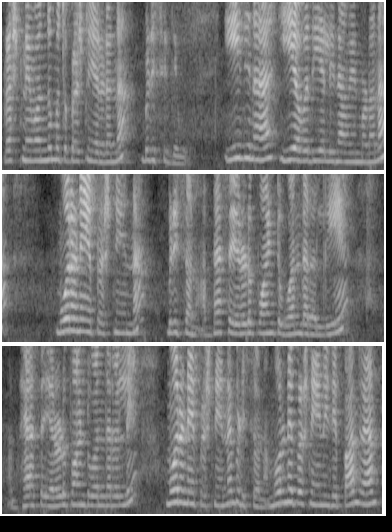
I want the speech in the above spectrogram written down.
ಪ್ರಶ್ನೆ ಒಂದು ಮತ್ತು ಪ್ರಶ್ನೆ ಎರಡನ್ನು ಬಿಡಿಸಿದ್ದೆವು. ಈ ದಿನ ಈ ಅವಧಿಯಲ್ಲಿ ನಾವೇನು ಮಾಡೋಣ? ಮೂರನೆಯ ಪ್ರಶ್ನೆಯನ್ನು ಬಿಡಿಸೋಣ. ಅಭ್ಯಾಸ ಎರಡು ಪಾಯಿಂಟ್ ಒಂದರಲ್ಲಿ, ಅಭ್ಯಾಸ ಎರಡು ಪಾಯಿಂಟ್ ಒಂದರಲ್ಲಿ ಮೂರನೇ ಪ್ರಶ್ನೆಯನ್ನು ಬಿಡಿಸೋಣ. ಮೂರನೇ ಪ್ರಶ್ನೆ ಏನಿದೆಪ್ಪ ಅಂದ್ರೆ,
